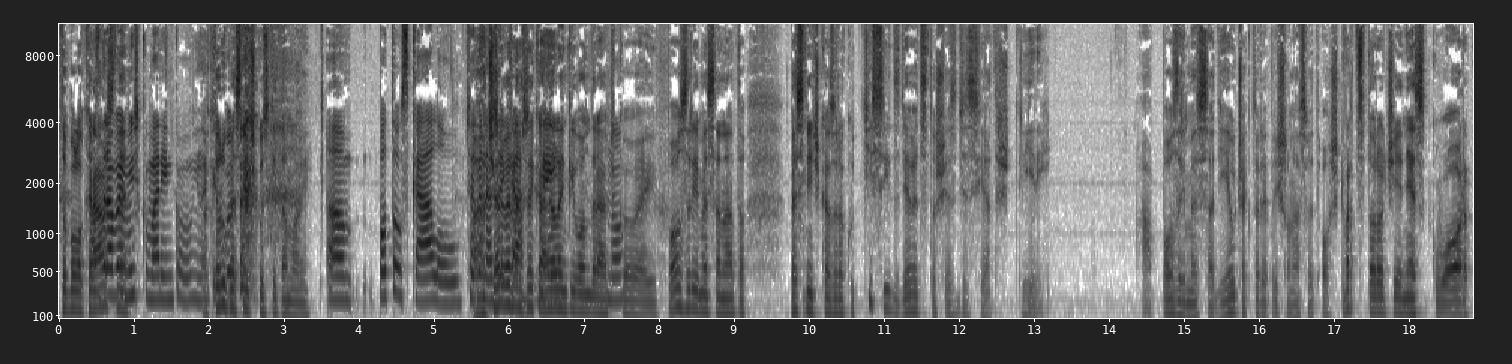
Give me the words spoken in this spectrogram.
to bolo Pozdravujem krásne. Mišku Marienkovú. A inak ktorú pesničku ste tam mali? Um, pod tou skálou. Červená, Aha, Červená hej. No. Helenky Vondráčkovej. Pozrime sa na to. Pesnička z roku 1964. A pozrime sa, dievča, ktoré prišlo na svet o štvrtstoročie neskôr.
